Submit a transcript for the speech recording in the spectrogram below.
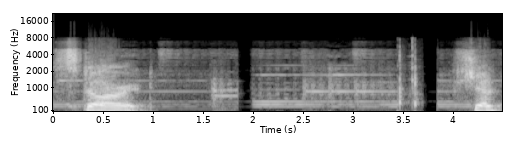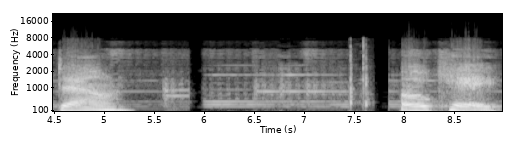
Start. Shut down. Okay.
